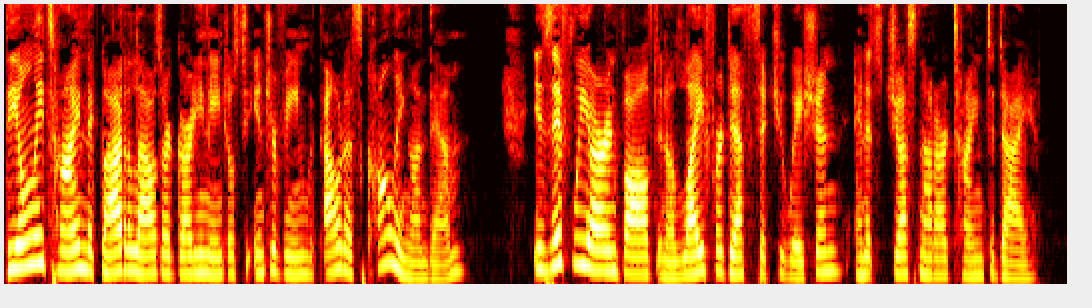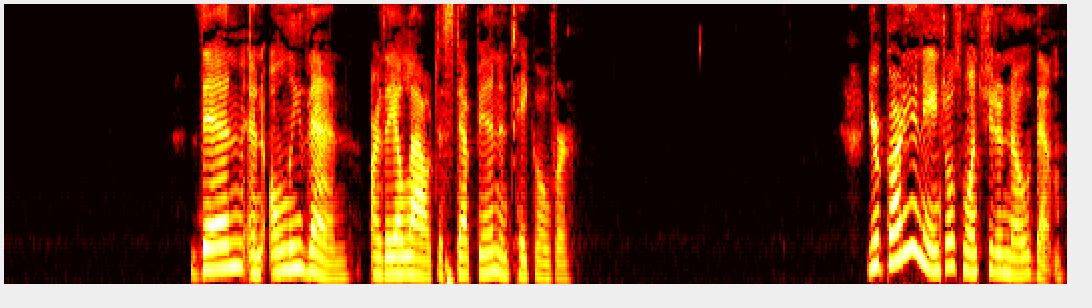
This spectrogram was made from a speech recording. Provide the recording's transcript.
The only time that God allows our guardian angels to intervene without us calling on them is if we are involved in a life or death situation and it's just not our time to die. Then and only then are they allowed to step in and take over. Your guardian angels want you to know them.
